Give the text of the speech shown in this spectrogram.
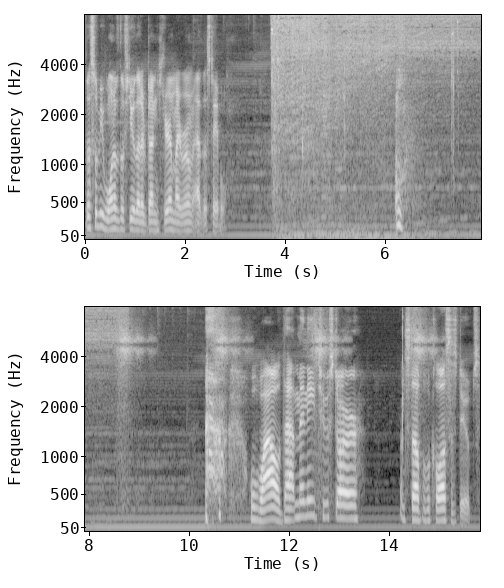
This will be one of the few that I've done here in my room at this table. Oh. wow, that many two-star Unstoppable Colossus dupes.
